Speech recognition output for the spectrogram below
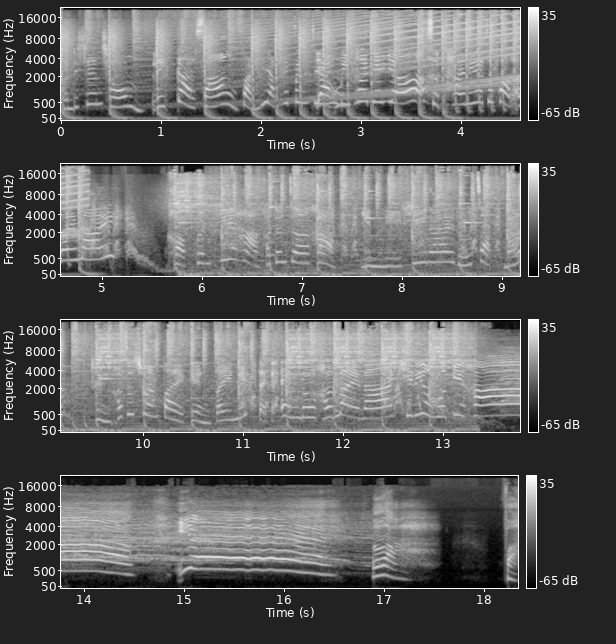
คนที่ชื่นชม ลิกกาซังฝันที่อยากให้เป็นจริงอยากมีเพื่อนเยอะๆ สุดท้ายนี้จะฝากอะไรไหม ขอบคุณที่หาเขาจนเจอค่ะ ยินดีที่ได้รู้จักนะ ถึงเขาจะชวนต่เก่งไปนิดแต่ก็เอ็นดูเขาหน่อยนะ คิดดีกับเมื่อกี้ค่ะ เย้ล่ะป่ะ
